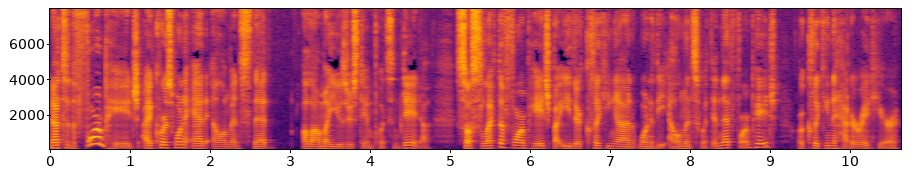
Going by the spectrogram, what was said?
Now to the form page, I of course want to add elements that allow my users to input some data. So I'll select the form page by either clicking on one of the elements within that form page or clicking the header right here.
